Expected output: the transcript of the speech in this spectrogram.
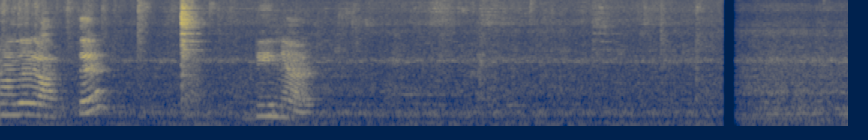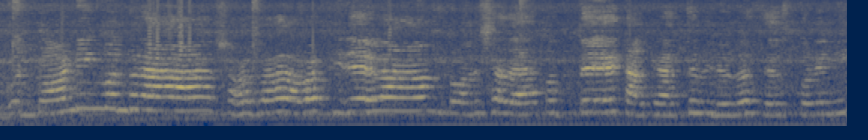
আমাদের রাত্রে ডিনার গুড মর্নিং বন্ধুরা। সকাল সকাল আবার ফিরে এলাম। তোমাদের সাথে দেখা করতে। কালকে রাত্রে ভিডিওটা শেষ করিনি,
